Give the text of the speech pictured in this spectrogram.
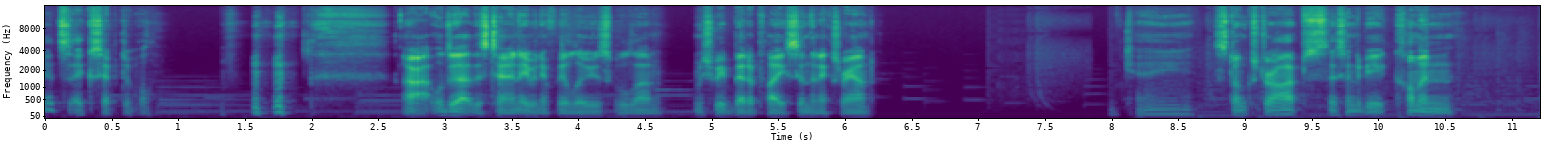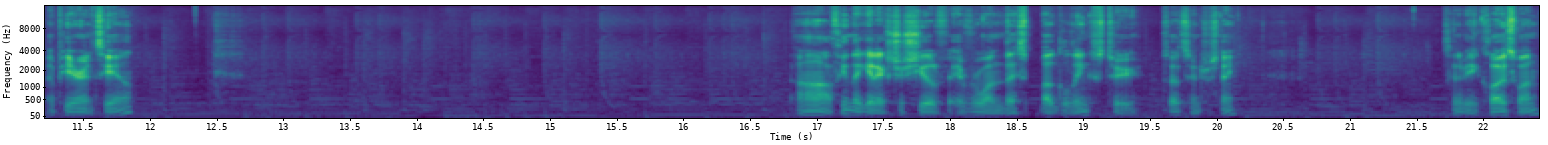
It's acceptable. Alright, we'll do that this turn. Even if we lose, we'll um we should be better placed in the next round. Okay. Stonk stripes. They seem to be a common appearance here. Ah, I think they get extra shield for everyone this bug links to, so that's interesting. It's going to be a close one.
